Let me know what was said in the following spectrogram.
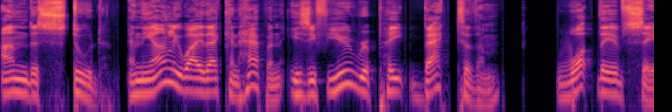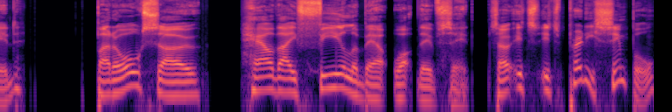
understood. And the only way that can happen is if you repeat back to them what they've said, but also how they feel about what they've said. So it's it's pretty simple,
